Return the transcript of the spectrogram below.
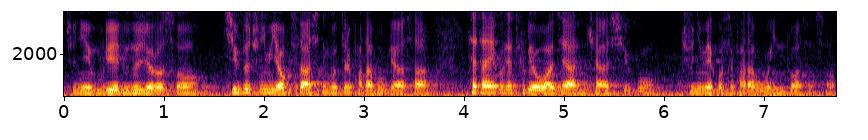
주님 우리의 눈을 열어서 지금도 주님이 역사하시는 것들을 바라보게 하사 세상의 것에 두려워하지 않게 하시고 주님의 것을 바라보고 인도하소서.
